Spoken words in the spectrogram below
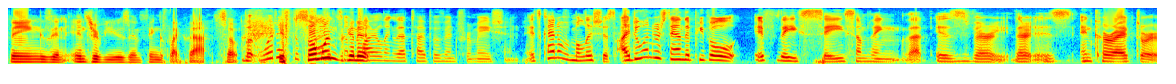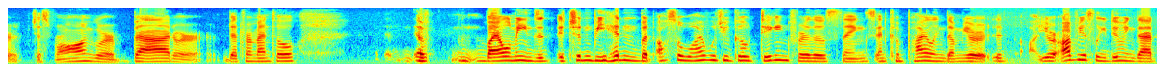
things in interviews and things like that. So, But what if the someone's gonna compiling that type of information? It's kind of malicious. I do understand that people, if they say something that is very that is incorrect or just wrong or bad or detrimental, by all means, it, it shouldn't be hidden. But also, why would you go digging for those things and compiling them? You're it, you're obviously doing that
